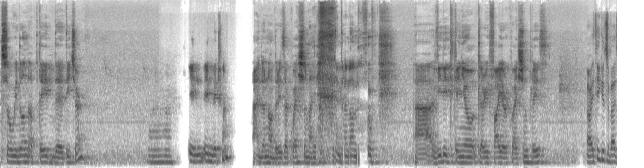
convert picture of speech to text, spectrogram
so we don't update the teacher. Uh, in in which one? I don't know. There is a question. I, don't know. Uh, Vidit, can you clarify your question, please? I think it's about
